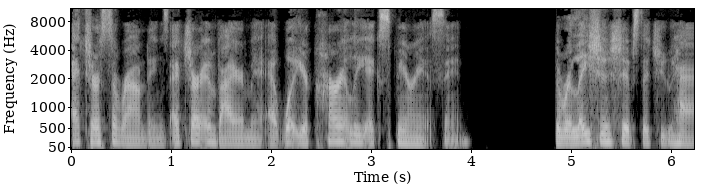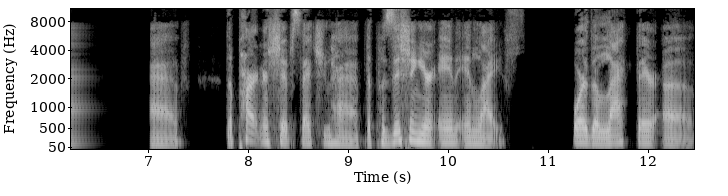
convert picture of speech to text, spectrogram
at your surroundings, at your environment, at what you're currently experiencing, the relationships that you have, the partnerships that you have, the position you're in in life, or the lack thereof.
